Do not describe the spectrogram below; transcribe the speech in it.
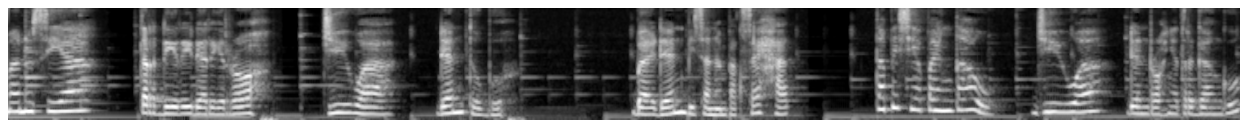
Manusia terdiri dari roh, jiwa, dan tubuh. Badan bisa nampak sehat, tapi siapa yang tahu jiwa dan rohnya terganggu?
